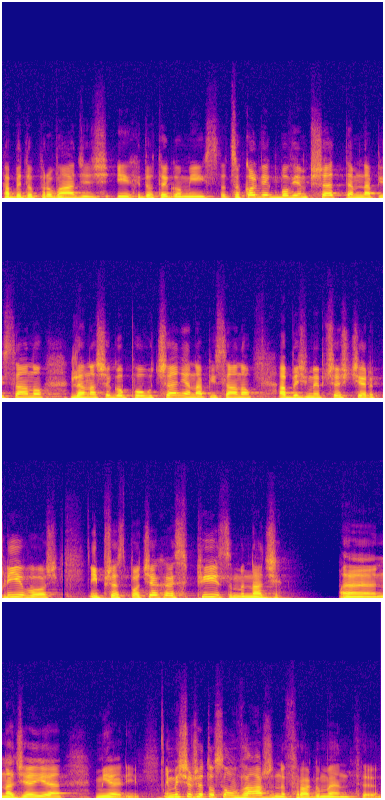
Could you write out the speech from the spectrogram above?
aby doprowadzić ich do tego miejsca. Cokolwiek bowiem przedtem napisano dla naszego pouczenia, napisano, abyśmy przez cierpliwość i przez pociechę z pism e, nadzieję mieli. I myślę, że to są ważne fragmenty.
